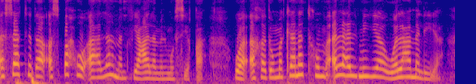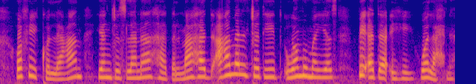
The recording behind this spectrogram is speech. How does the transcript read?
أساتذة أصبحوا أعلاما في عالم الموسيقى وأخذوا مكانتهم العلمية والعملية. وفي كل عام ينجز لنا هذا المعهد عمل جديد ومميز بأدائه ولحنه.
